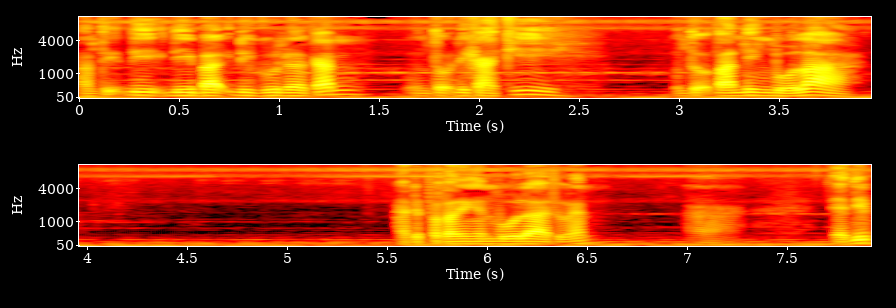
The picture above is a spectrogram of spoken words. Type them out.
nanti di, di, digunakan untuk di kaki untuk tanding bola. Ada pertandingan bola tuh kan? Nah, jadi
